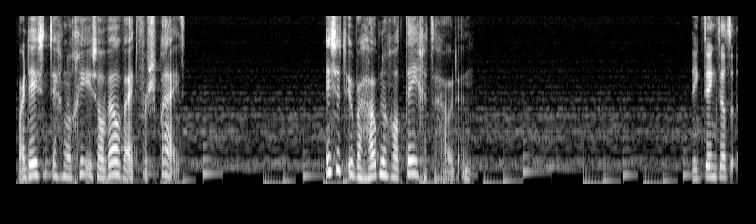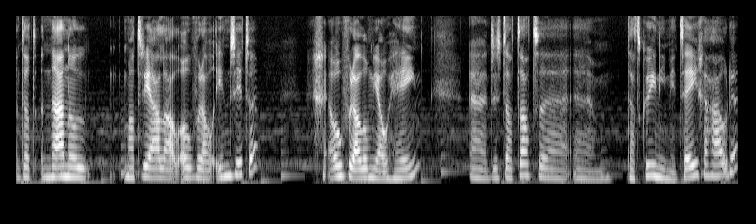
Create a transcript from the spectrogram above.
Maar deze technologie is al wel wijd verspreid. Is het überhaupt nog wel tegen te houden? Ik denk dat, dat nanomaterialen al overal in zitten. overal om jou heen. Uh, dus dat, dat, uh, um, dat kun je niet meer tegenhouden.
